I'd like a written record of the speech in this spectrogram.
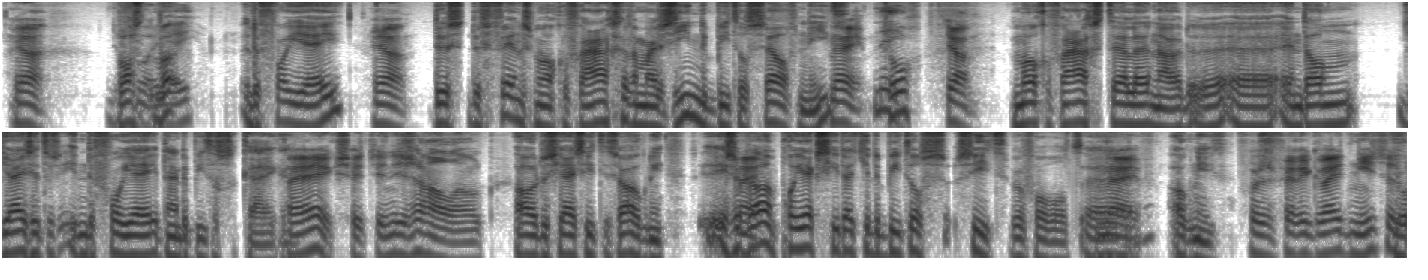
Ja, De Was- foyer. wa- de foyer. ja, Dus de fans mogen vragen stellen, maar zien de Beatles zelf niet. Nee. Nee. Toch? ja. Mogen vragen stellen. Nou, de, eh, en dan, jij zit dus in de foyer naar de Beatles te kijken. Nee, ik zit in die zaal ook. Oh, dus jij ziet het ook niet. Is er Nee. wel een projectie dat je de Beatles ziet, bijvoorbeeld? Eh, Nee. Ook niet. Voor zover ik weet niet. Nee, ze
